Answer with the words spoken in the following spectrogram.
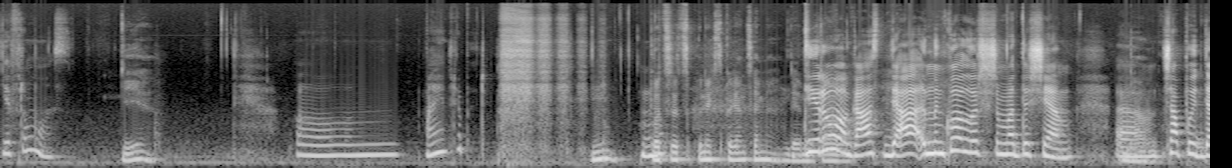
E frumos. ani. E. Um, mai ai întrebări? Nu. Pot să-ți spun experiența mea. De Te mutare. rog, asta, de a, încolo și mă tășem. Da. Um, și apoi de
